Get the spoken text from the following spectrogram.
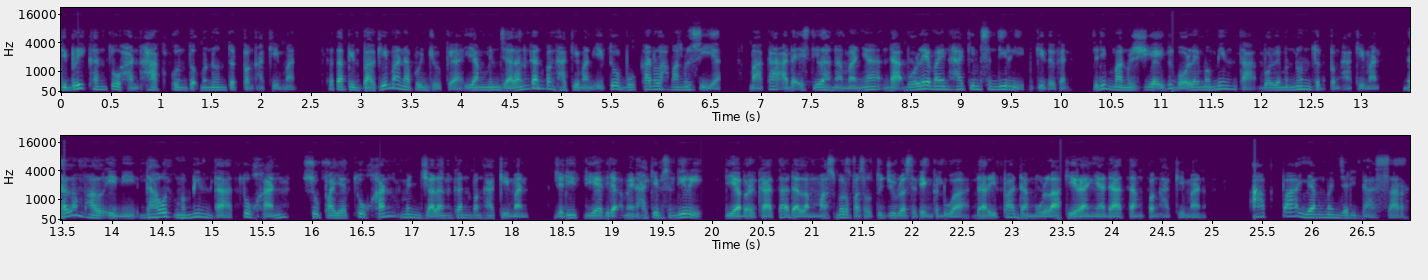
diberikan Tuhan hak untuk menuntut penghakiman. Tetapi bagaimanapun juga, yang menjalankan penghakiman itu bukanlah manusia. Maka ada istilah namanya, tidak boleh main hakim sendiri, gitu kan. Jadi manusia itu boleh meminta, boleh menuntut penghakiman. Dalam hal ini, Daud meminta Tuhan supaya Tuhan menjalankan penghakiman. Jadi dia tidak main hakim sendiri. Dia berkata dalam Mazmur pasal 17 ayat yang kedua, daripada mula kiranya datang penghakiman. Apa yang menjadi dasar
